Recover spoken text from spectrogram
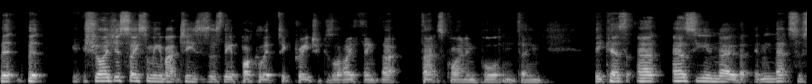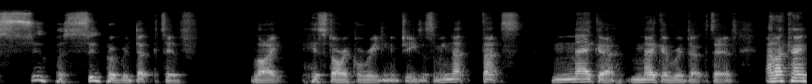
But but shall i just say something about jesus as the apocalyptic preacher? Because i think that that's quite an important thing. Because uh, as you know that i mean that's a super super reductive like historical reading of jesus. I mean that that's mega mega reductive. And i can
